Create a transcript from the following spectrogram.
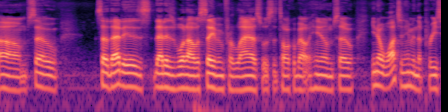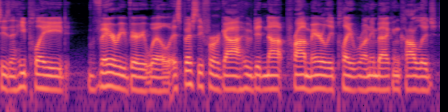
Um, so, so that is that is what I was saving for last was to talk about him. So, you know, watching him in the preseason, he played very, very well, especially for a guy who did not primarily play running back in college.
